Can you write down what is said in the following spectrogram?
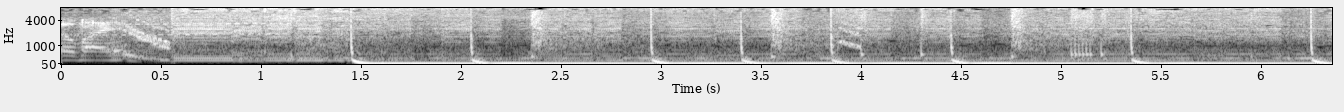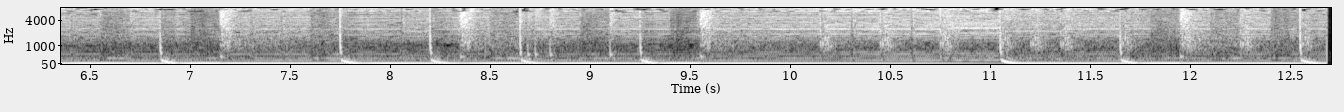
over here.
